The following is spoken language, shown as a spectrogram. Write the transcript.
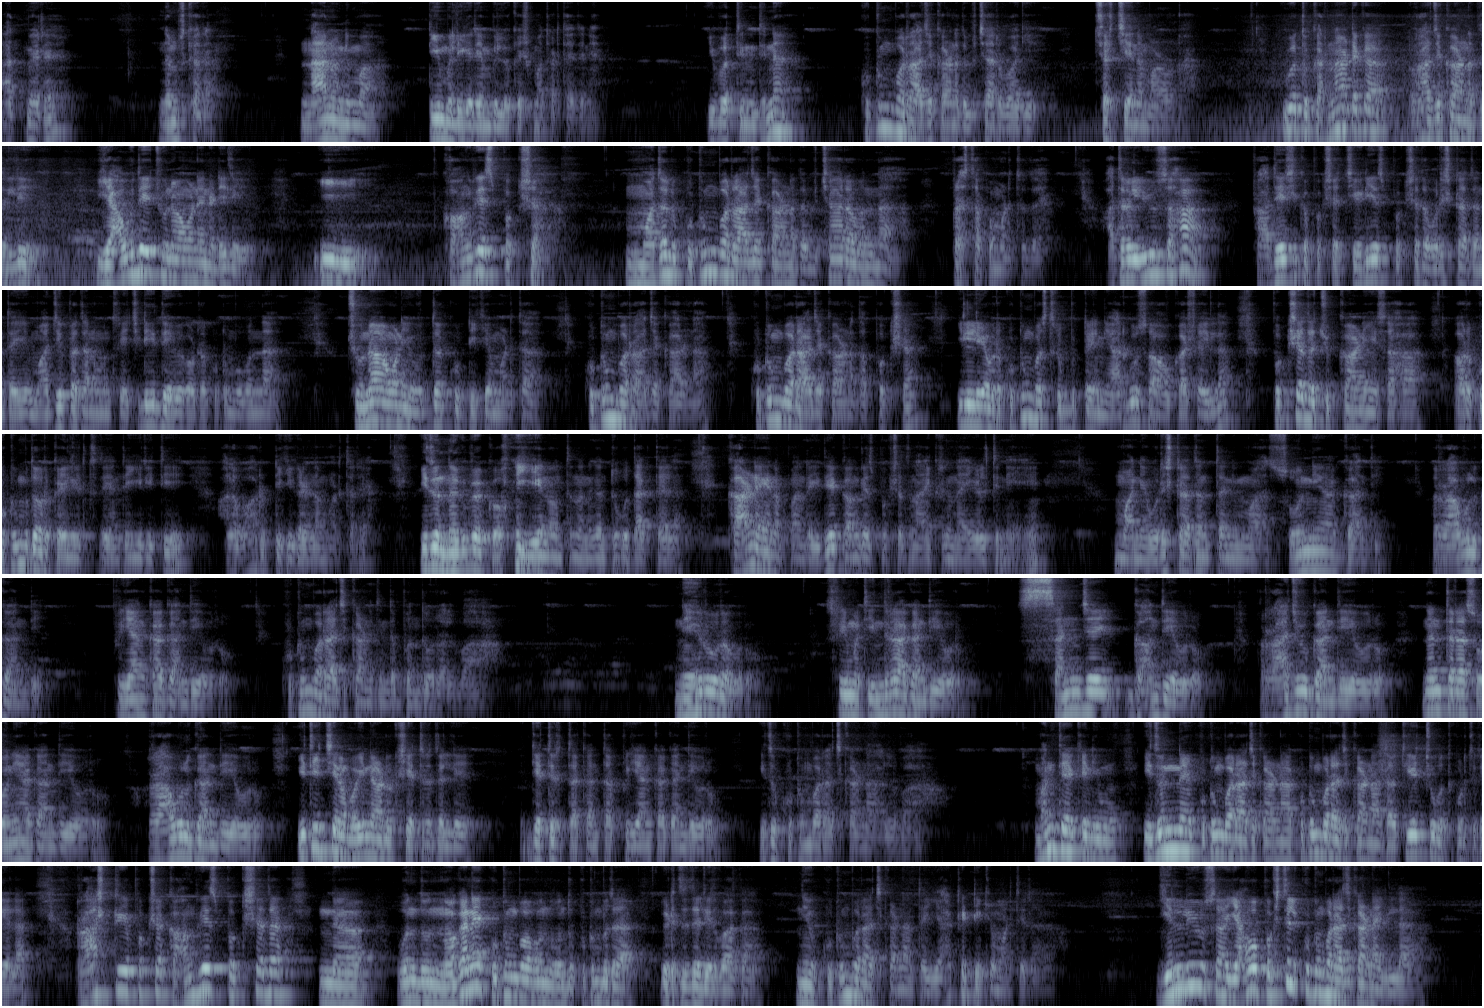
ಆತ್ಮೀಯರೇ ನಮಸ್ಕಾರ. ನಾನು ನಿಮ್ಮ T Malligere M B Lokesh ಮಾತಾಡ್ತಾ ಇದ್ದೇನೆ. ಇವತ್ತಿನ ದಿನ ಕುಟುಂಬ ರಾಜಕಾರಣದ ವಿಚಾರವಾಗಿ ಚರ್ಚೆಯನ್ನು ಮಾಡೋಣ. ಇವತ್ತು ಕರ್ನಾಟಕ ರಾಜಕಾರಣದಲ್ಲಿ ಯಾವುದೇ ಚುನಾವಣೆ ನಡೀಲಿ ಈ ಕಾಂಗ್ರೆಸ್ ಪಕ್ಷ ಮೊದಲು ಕುಟುಂಬ ರಾಜಕಾರಣದ ವಿಚಾರವನ್ನು ಪ್ರಸ್ತಾಪ ಮಾಡ್ತದೆ. ಅದರಲ್ಲಿಯೂ ಸಹ ಪ್ರಾದೇಶಿಕ ಪಕ್ಷ ಜೆ ಡಿ ಎಸ್ ಪಕ್ಷದ ವರಿಷ್ಠರಾದಂಥ ಈ ಮಾಜಿ ಪ್ರಧಾನಮಂತ್ರಿ ಎಚ್ ಡಿ ದೇವೇಗೌಡರ ಕುಟುಂಬವನ್ನು ಚುನಾವಣೆಯ ಉದ್ದಕ್ಕೂ ಟೀಕೆ ಮಾಡ್ತಾ ಕುಟುಂಬ ರಾಜಕಾರಣ, ಕುಟುಂಬ ರಾಜಕಾರಣದ ಪಕ್ಷ. ಇಲ್ಲಿ ಅವರ ಕುಟುಂಬಸ್ಥರು ಬಿಟ್ಟರೆ ಇನ್ಯಾರಿಗೂ ಸಹ ಅವಕಾಶ ಇಲ್ಲ. ಪಕ್ಷದ ಚುಕ್ಕಾಣಿ ಸಹ ಅವರ ಕುಟುಂಬದವ್ರ ಕೈಲಿರ್ತದೆ ಅಂತ ಈ ರೀತಿ ಹಲವಾರು ಟೀಕೆಗಳನ್ನ ಮಾಡ್ತಾರೆ. ಇದು ನಗಬೇಕು ಏನು ಅಂತ ನನಗಂತೂ ಗೊತ್ತಾಗ್ತಾ ಇಲ್ಲ. ಕಾರಣ ಏನಪ್ಪ ಅಂದರೆ ಇದೇ ಕಾಂಗ್ರೆಸ್ ಪಕ್ಷದ ನಾಯಕರಿಗೆ ನಾನು ಹೇಳ್ತೀನಿ. ಮಾನ್ಯ ವರಿಷ್ಠರಾದಂಥ ನಿಮ್ಮ ಸೋನಿಯಾ ಗಾಂಧಿ, ರಾಹುಲ್ ಗಾಂಧಿ, ಪ್ರಿಯಾಂಕಾ ಗಾಂಧಿಯವರು ಕುಟುಂಬ ರಾಜಕಾರಣದಿಂದ ಬಂದವರಲ್ವಾ? ನೆಹರೂರವರು, ಶ್ರೀಮತಿ ಇಂದಿರಾ ಗಾಂಧಿಯವರು, ಸಂಜಯ್ ಗಾಂಧಿಯವರು, ರಾಜೀವ್ ಗಾಂಧಿಯವರು, ನಂತರ ಸೋನಿಯಾ ಗಾಂಧಿಯವರು, ರಾಹುಲ್ ಗಾಂಧಿಯವರು, ಇತ್ತೀಚಿನ ವೈನಾಡು ಕ್ಷೇತ್ರದಲ್ಲಿ ಗೆದ್ದಿರ್ತಕ್ಕಂಥ ಪ್ರಿಯಾಂಕಾ ಗಾಂಧಿಯವರು, ಇದು ಕುಟುಂಬ ರಾಜಕಾರಣ ಅಲ್ವಾ? ಮಂತ್ ಯಾಕೆ ನೀವು ಇದನ್ನೇ ಕುಟುಂಬ ರಾಜಕಾರಣ ಕುಟುಂಬ ರಾಜಕಾರಣ ಅಂತ ಅತಿ ಹೆಚ್ಚು ಒತ್ತು ಕೊಡ್ತಿದೆಯಲ್ಲ? ರಾಷ್ಟ್ರೀಯ ಪಕ್ಷ, ಕಾಂಗ್ರೆಸ್ ಪಕ್ಷದ ಒಂದು ನೊಗನೇ ಕುಟುಂಬ, ಒಂದು ಒಂದು ಕುಟುಂಬದ ಹಿಡಿತದಲ್ಲಿರುವಾಗ ನೀವು ಕುಟುಂಬ ರಾಜಕಾರಣ ಅಂತ ಯಾಕೆ ಟೀಕೆ ಮಾಡ್ತೀರಾ? ಎಲ್ಲಿಯೂ ಸಹ ಯಾವ ಪಕ್ಷದಲ್ಲಿ ಕುಟುಂಬ ರಾಜಕಾರಣ ಇಲ್ಲ?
